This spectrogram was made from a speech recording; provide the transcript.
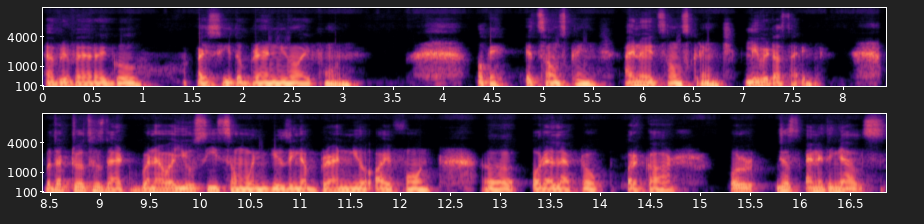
Everywhere I go, I see the brand new iPhone. Okay, it sounds cringe. I know it sounds cringe. Leave it aside. But the truth is that whenever you see someone using a brand new iPhone uh, or a laptop or a car or just anything else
